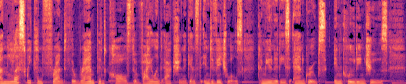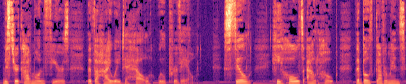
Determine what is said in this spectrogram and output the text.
Unless we confront the rampant calls to violent action against individuals, communities, and groups, including Jews, Mr. Carmon fears that the highway to hell will prevail. Still, he holds out hope that both governments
